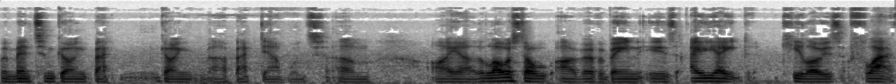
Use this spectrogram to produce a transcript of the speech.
momentum going back going uh, back downwards. Um, I uh, the lowest I've ever been is 88 kilos flat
